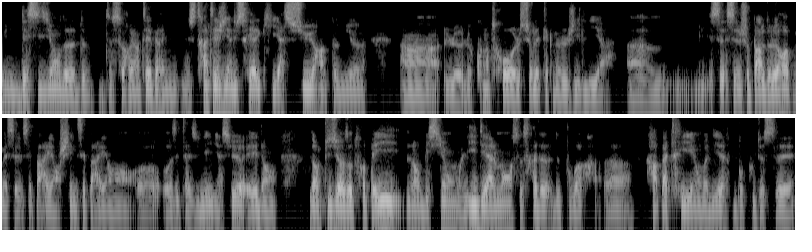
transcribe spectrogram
décision de, s'orienter vers une, stratégie industrielle qui assure un peu mieux le, contrôle sur les technologies de l'IA. Euh, je parle de l'Europe, mais c'est pareil en Chine, c'est pareil aux États-Unis, bien sûr, et dans, plusieurs autres pays. L'ambition, idéalement, ce serait de, pouvoir rapatrier, on va dire, beaucoup de ces,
